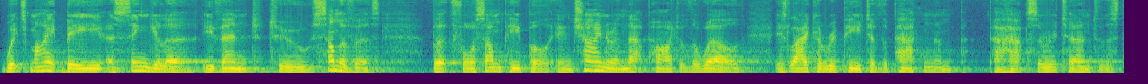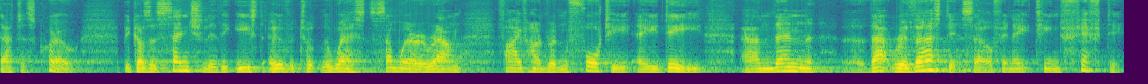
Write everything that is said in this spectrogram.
which might be a singular event to some of us, but for some people in China and that part of the world is like a repeat of the pattern and perhaps a return to the status quo because essentially the East overtook the West somewhere around 540 AD, and then uh, that reversed itself in 1850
